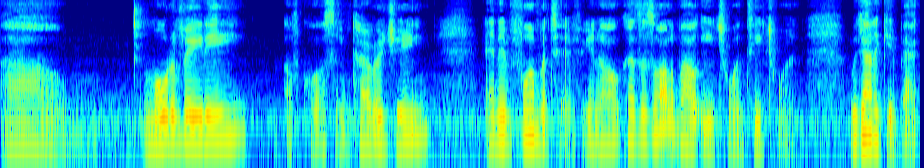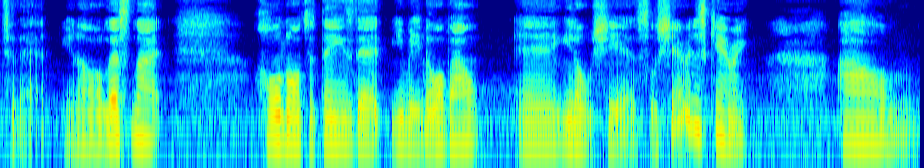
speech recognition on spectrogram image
um, motivating, of course, encouraging and informative. You know, because it's all about each one teach one. We got to get back to that. You know, let's not hold on to things that you may know about and you don't share. So sharing is caring. Um,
